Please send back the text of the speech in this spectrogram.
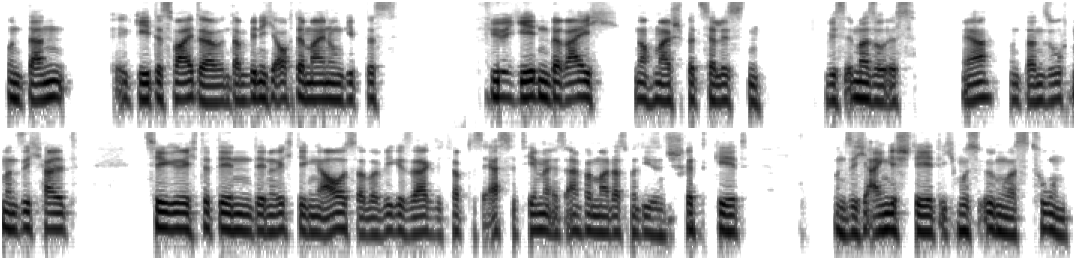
Und dann äh, geht es weiter. Und dann bin ich auch der Meinung, gibt es für jeden Bereich nochmal Spezialisten wie es immer so ist. Ja, und dann sucht man sich halt zielgerichtet den, den richtigen aus. Aber wie gesagt, ich glaube, das erste Thema ist einfach mal, dass man diesen Schritt geht und sich eingesteht, ich muss irgendwas tun.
